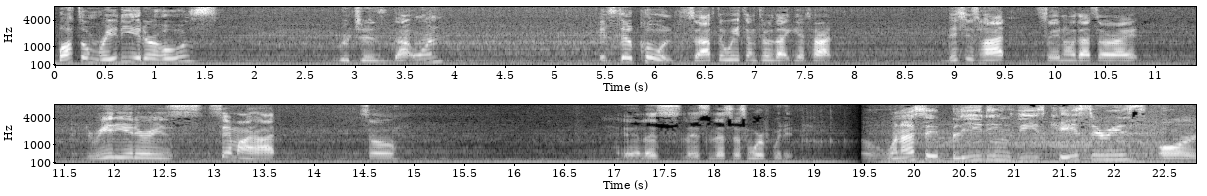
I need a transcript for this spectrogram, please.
bottom radiator hose, which is that one. It's still cold, so I have to wait until that gets hot. This is hot, so you know that's all right. The radiator is semi-hot, so yeah, let's let's let's just work with it. When I say bleeding these K series or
